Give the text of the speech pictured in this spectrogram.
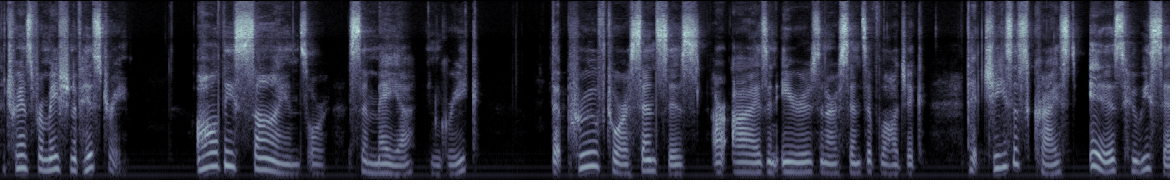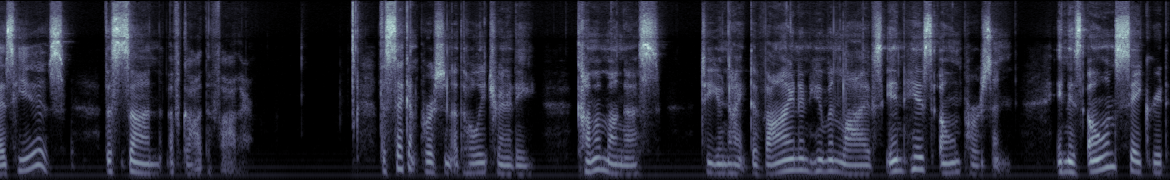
the transformation of history. All these signs, or semeia in Greek, that prove to our senses, our eyes and ears, and our sense of logic that Jesus Christ is who he says he is the Son of God the Father. The second person of the Holy Trinity come among us to unite divine and human lives in his own person, in his own sacred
